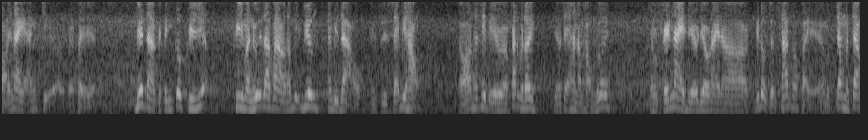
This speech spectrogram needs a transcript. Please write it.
nhỏ như này anh chị ờ, phải biết là cái tính cơ khí ấy, khi mà lưỡi ra vào nó bị biêng hay bị đảo thì sẽ bị hỏng. Đó nó sẽ bị ờ, cắt vào đây thì nó sẽ làm hỏng lưỡi cái này điều điều này là cái độ chuẩn xác nó phải 100%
